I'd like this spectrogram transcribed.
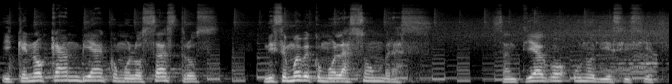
y que no cambia como los astros, ni se mueve como las sombras. Santiago 1.17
